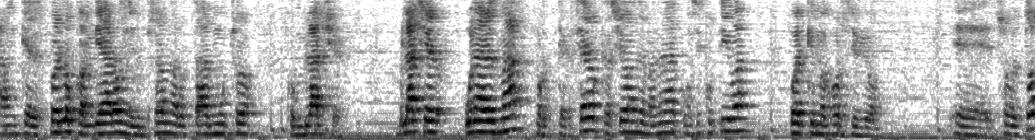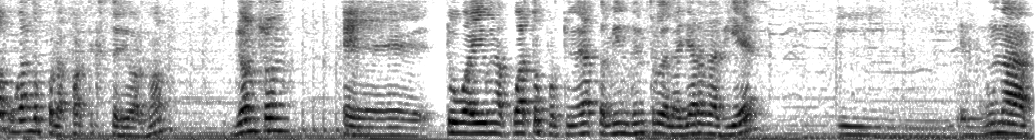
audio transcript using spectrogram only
aunque después lo cambiaron y empezaron a rotar mucho con Blackshear. Blackshear, una vez más, por tercera ocasión de manera consecutiva, fue el que mejor sirvió. Eh, sobre todo jugando por la parte exterior. Johnson eh, tuvo ahí una cuarta oportunidad también dentro de la yarda 10 y en una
